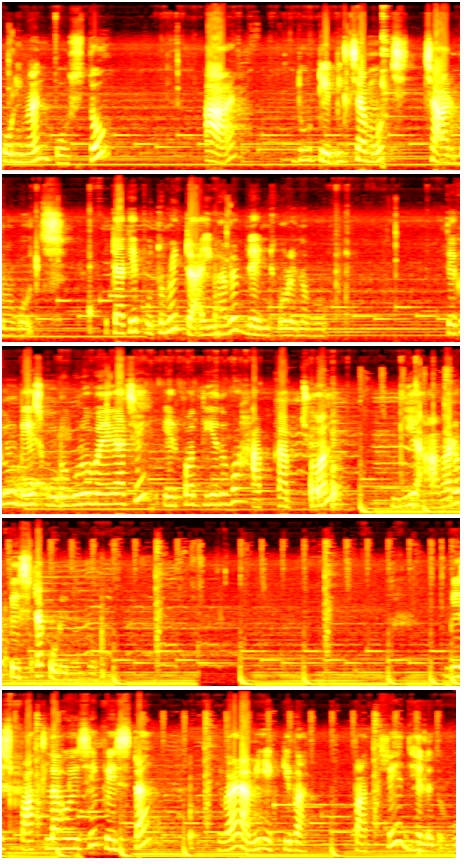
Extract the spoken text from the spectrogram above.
পরিমাণ পোস্ত আর দু টেবিল চামচ চার মগজ এটাকে প্রথমে ড্রাইভাবে ব্লেন্ড করে নেব। দেখুন, বেশ গুঁড়ো গুঁড়ো হয়ে গেছে। এরপর দিয়ে দেবো হাফ কাপ জল। দিয়ে আবারও পেস্টটা করে নেব। বেশ পাতলা হয়েছে পেস্টটা। এবার আমি একটি পাত্রে ঢেলে দেবো।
